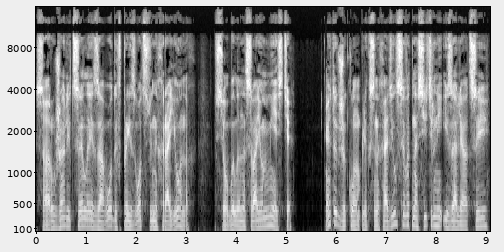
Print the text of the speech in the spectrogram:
сооружали целые заводы в производственных районах, все было на своем месте. Этот же комплекс находился в относительной изоляции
